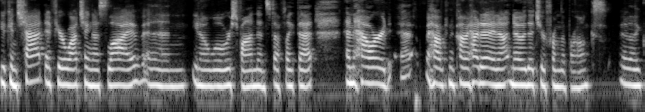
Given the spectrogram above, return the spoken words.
you can chat if you're watching us live and you know we'll respond and stuff like that. And howard uh, how can comment how did i not know that you're from the bronx? Like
